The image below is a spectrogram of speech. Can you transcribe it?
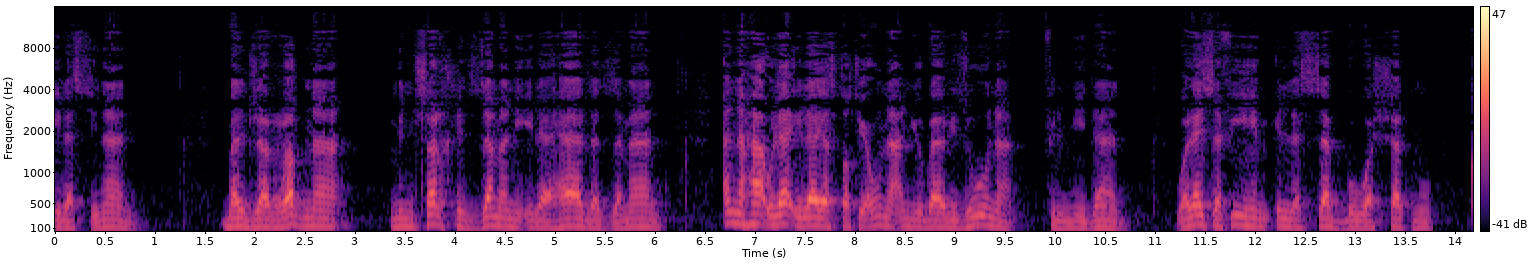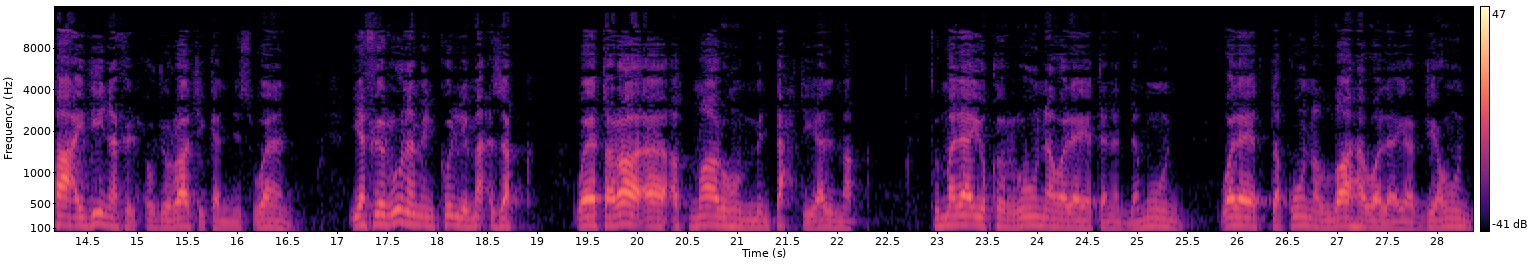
إلى السنان بل جربنا من شرخ الزمن إلى هذا الزمان أن هؤلاء لا يستطيعون أن يبارزون في الميدان وليس فيهم إلا السب والشتم قاعدين في الحجرات كالنسوان يفرون من كل مأزق ويتراءى أطمارهم من تحت يلمق ثم لا يقرون ولا يتندمون. ولا يتقون الله ولا يرجعون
